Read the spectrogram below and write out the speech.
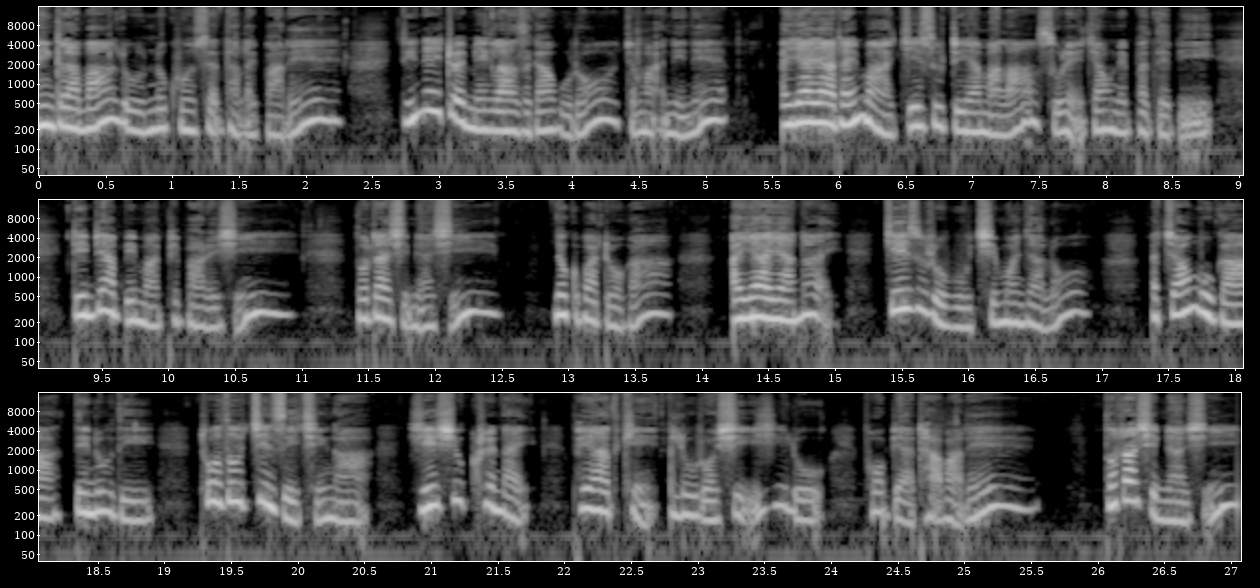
မင်္ဂလာပါလို့နှုတ်ခွန်းဆက်သလိုက်ပါတယ်ဒီနေ့အတွက်မင်္ဂလာစကားကိုတော့ကျွန်မအနေနဲ့ အရာရာတိုင်းမှာကျေးဇူးတရားမှာလားဆိုတဲ့အကြောင်းနဲ့ပတ်သက်ပြီးတင်ပြပေးမှာဖြစ်ပါတယ်ရှင်။သောတာရှင်များရှင်နှုတ်ကပတ်တော်ကအရာရာ၌ကျေးဇူးတော်ကိုချီးမွမ်းကြလော့။အကြောင်းမူကားသင်တို့သည် ထိုသို့ကျင့်စေခြင်းကယေရှုခရစ်၌ဖျားသခင်အလိုတော်ရှိ၏လို့ဖော်ပြထားပါတယ်။သောတာရှင်များရှင်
